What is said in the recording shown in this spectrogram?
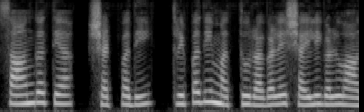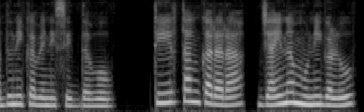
ಸಾಂಗತ್ಯ, ಷಟ್ಪದಿ, ತ್ರಿಪದಿ ಮತ್ತು ರಗಳೆ ಶೈಲಿಗಳು ಆಧುನಿಕವೆನಿಸಿದ್ದವು. ತೀರ್ಥಂಕರರ, ಜೈನ ಮುನಿಗಳು,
